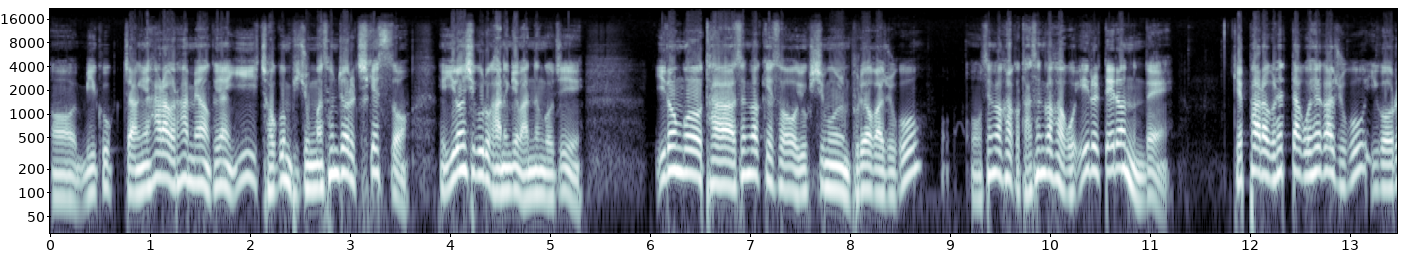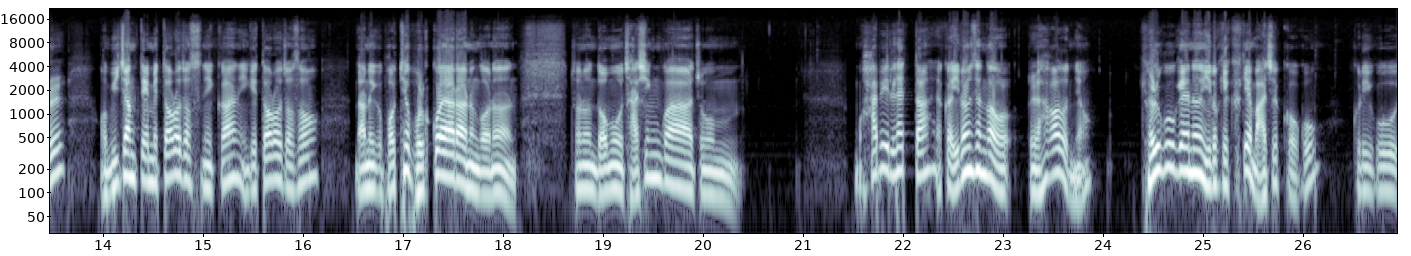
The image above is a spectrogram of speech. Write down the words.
어, 미국장이 하락을 하면 그냥 이 적은 비중만 손절을 치겠어. 이런 식으로 가는 게 맞는 거지. 이런 거 다 생각해서 욕심을 부려가지고 어, 생각할 거 다 생각하고 1을 때렸는데 개파락을 했다고 해가지고 이거를 어, 미장 때문에 떨어졌으니까 이게 떨어져서 나는 이거 버텨볼 거야 라는 거는 저는 너무 자신과 좀 뭐 합의를 했다? 약간 이런 생각을 하거든요. 결국에는 이렇게 크게 맞을 거고 그리고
